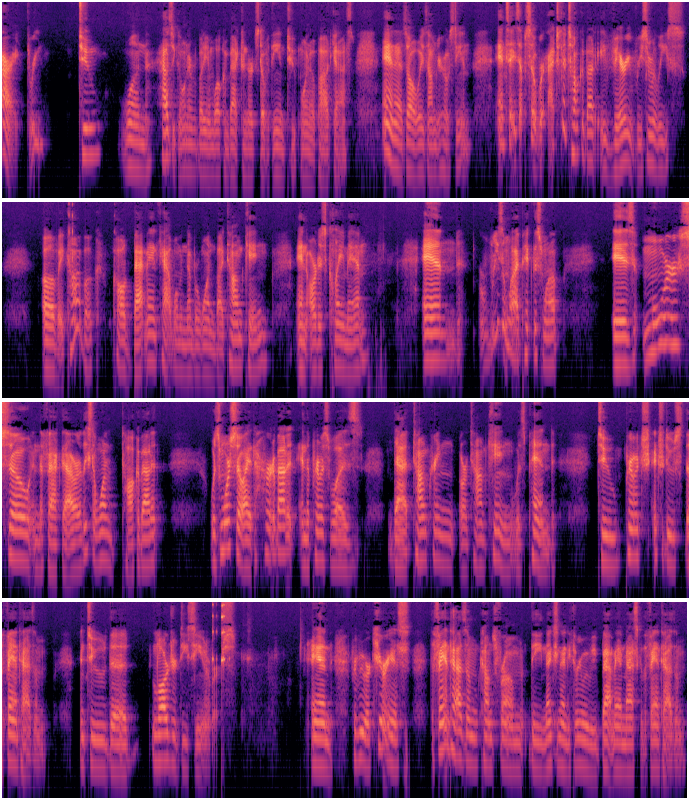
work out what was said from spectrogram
All right, three, two, one. How's it going, everybody? And welcome back to Nerd Stuff with Ian 2.0 podcast. And as always, I'm your host, Ian. And today's episode, we're actually going to talk about a very recent release of a comic book called Batman Catwoman Number One by Tom King and artist Clay Mann. And reason why I picked this one up is more so in the fact that, or at least I want to talk about it, was more so I had heard about it, and the premise was that Tom King or Tom King was penned to pretty much introduce the Phantasm into the larger DC universe. And for people are curious, the Phantasm comes from the 1993 movie Batman Mask of the Phantasm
